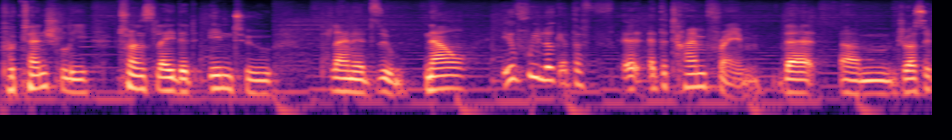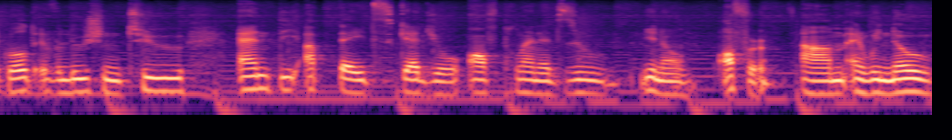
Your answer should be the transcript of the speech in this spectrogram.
potentially translated into Planet Zoo. Now, if we look at the at the time frame that um, Jurassic World Evolution 2 and the update schedule of Planet Zoo, you know, offer, um, and we know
